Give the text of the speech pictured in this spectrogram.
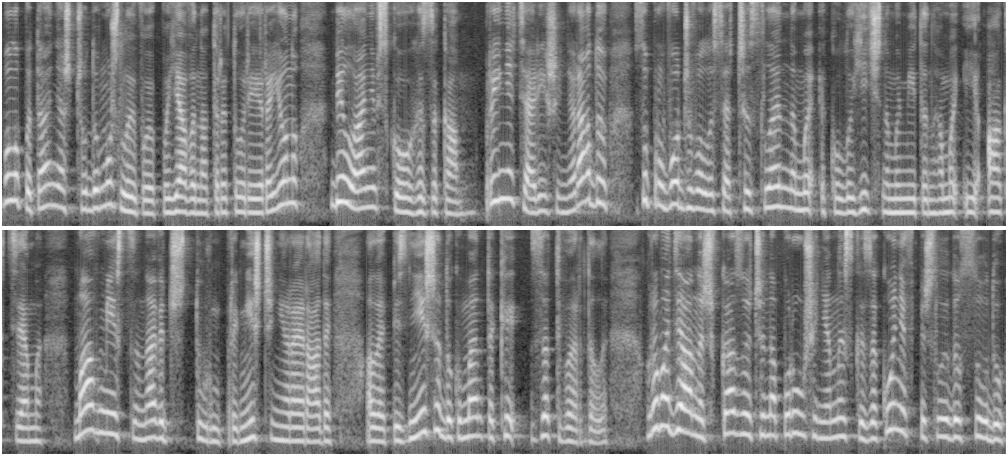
було питання щодо можливої появи на території району Біланівського ГЗК. Прийняття рішення радою супроводжувалося численними екологічними мітингами і акціями. Мав місце навіть штурм приміщення райради, але пізніше документ таки затвердили. Громадяни ж, вказуючи на порушення низки законів, пішли до суду.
